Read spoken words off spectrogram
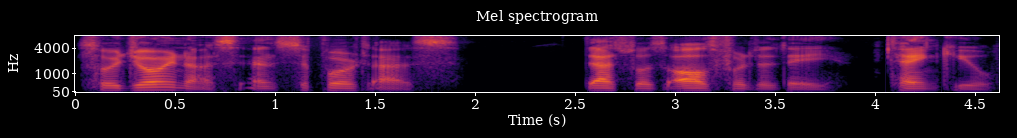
so join us and support us. That was all for today. Thank you.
